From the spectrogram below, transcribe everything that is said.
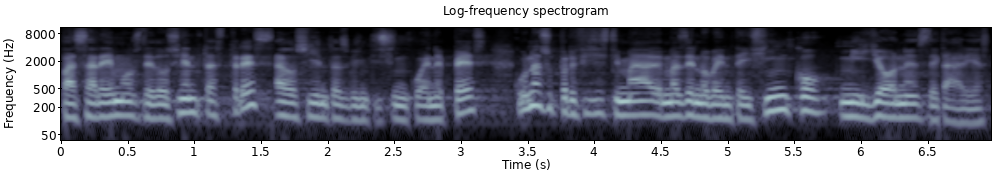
pasaremos de 203 a 225 NPs, con una superficie estimada de más de 95 millones de hectáreas.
